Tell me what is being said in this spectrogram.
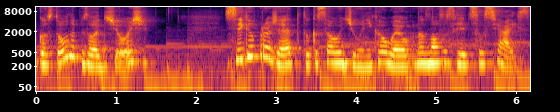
gostou do episódio de hoje? Siga o projeto Educa Saúde Única Well nas nossas redes sociais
